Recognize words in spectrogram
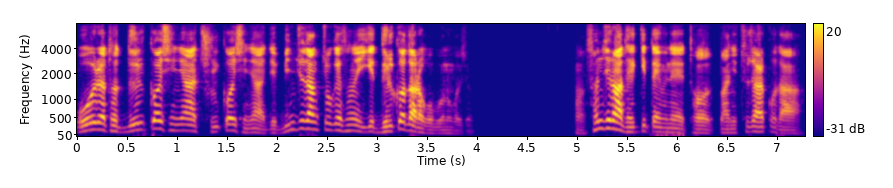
오히려 더 늘 것이냐 줄 것이냐 이제 민주당 쪽에서는 이게 늘 거다라고 보는 거죠. 어, 선진화됐기 때문에 더 많이 투자할 거다.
